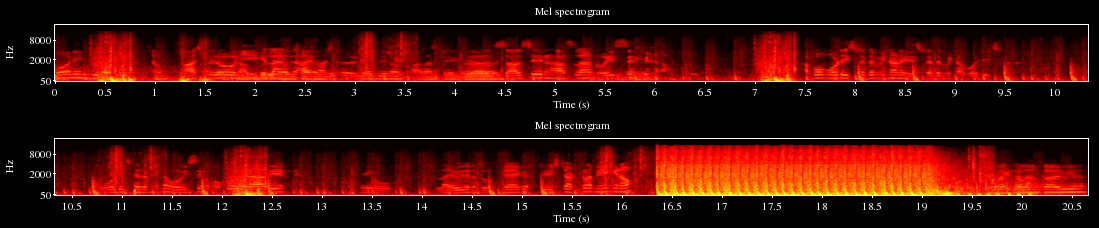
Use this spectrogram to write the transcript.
මෝනිින් මාස්ටලෝ හී කියලා සල්සේර් හස්ලා නොයිස් එක අප මෝඩ ස්ටත මින්නන ස්ටත මින්න පොජි මෝඩ ස්ටත මින්න ඔයිස එක මොකෝ වෙලා තියෙන්නේ? ඒ ලයිව දෙන සොට්ටයක ්‍රීස්ටාට් කර මේක නවා ලංකාව කියලා.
